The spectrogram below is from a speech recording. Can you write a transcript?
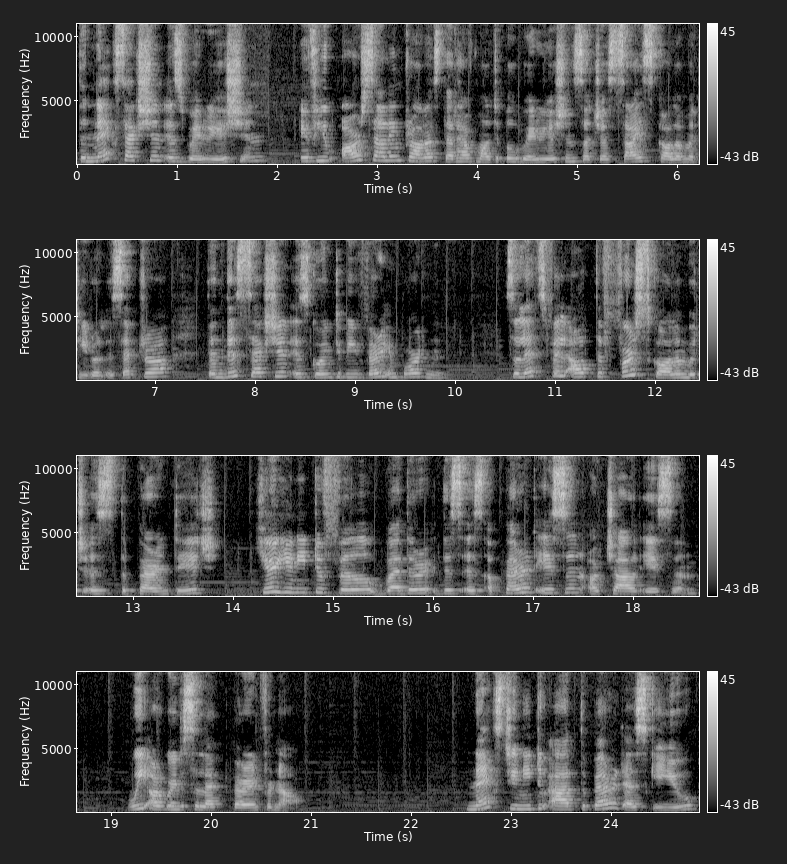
The next section is variation. If you are selling products that have multiple variations such as size, color, material, etc., then this section is going to be very important. So let's fill out the first column which is the parentage. Here you need to fill whether this is a parent ASIN or child ASIN. We are going to select parent for now. Next, you need to add the parent SKU.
